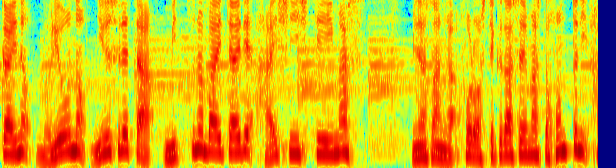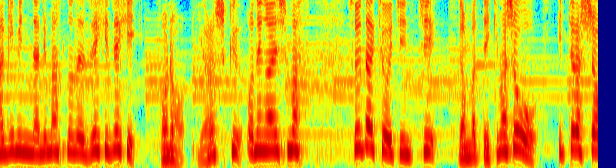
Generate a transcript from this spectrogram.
回の無料のニュースレター3つの媒体で配信しています。皆さんがフォローしてくださいますと本当に励みになりますので、ぜひぜひフォローよろしくお願いします。それでは今日一日頑張っていきましょう。いってらっしゃ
